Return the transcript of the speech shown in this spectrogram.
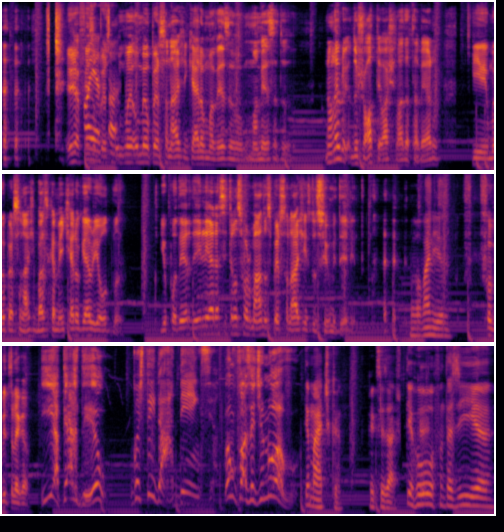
eu já fiz um perso- o meu personagem, que era uma vez uma mesa do. Não lembro, do Jota, eu acho, lá da taverna. Que o meu personagem basicamente era o Gary Oldman. E o poder dele era se transformar nos personagens do filme dele. Pô, maneiro. Foi muito legal. Ih, até ardeu. Gostei da ardência. Vamos fazer de novo? Temática. O que, que vocês acham? Terror, fantasia.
